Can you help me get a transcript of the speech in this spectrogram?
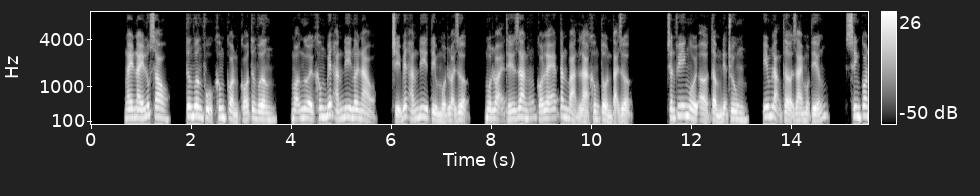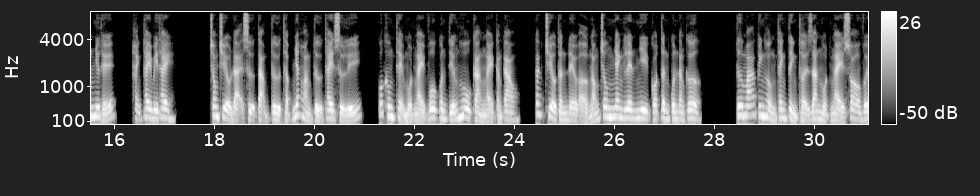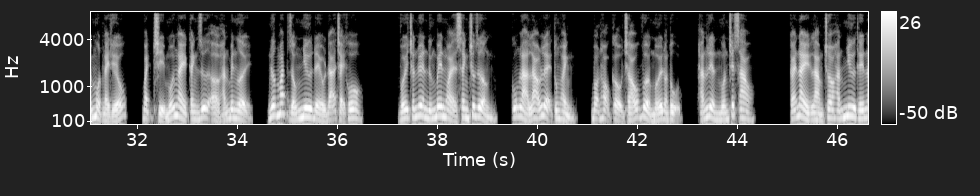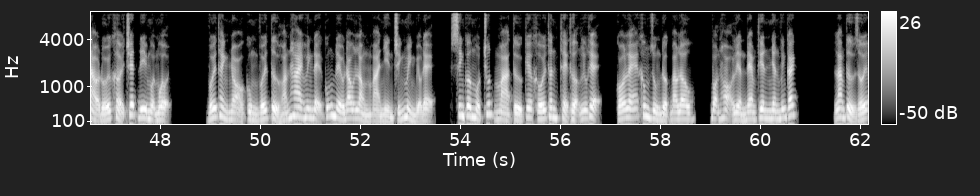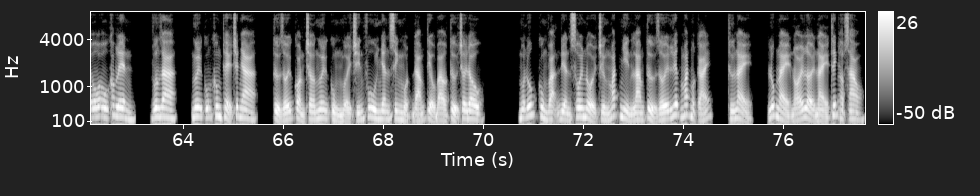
Ngày này lúc sau, tương vương phủ không còn có tương vương, mọi người không biết hắn đi nơi nào, chỉ biết hắn đi tìm một loại dược, một loại thế gian có lẽ căn bản là không tồn tại dược. Trần Phi ngồi ở tẩm điện trung, im lặng thở dài một tiếng, sinh con như thế, hạnh thay bi thay. Trong triều đại sự tạm từ thập nhất hoàng tử thay xử lý, quốc không thể một ngày vô quân tiếng hô càng ngày càng cao, các triều thần đều ở ngóng trông nhanh lên nhi có tân quân đăng cơ. Tư mã kinh hồng thanh tỉnh thời gian một ngày so với một ngày thiếu, bạch chỉ mỗi ngày canh giữ ở hắn bên người, nước mắt giống như đều đã chảy khô. Với Trấn Nguyên đứng bên ngoài xanh trước giường, cũng là lão lệ tung hành, bọn họ cậu cháu vừa mới đoàn tụ, hắn liền muốn chết sao. Cái này làm cho hắn như thế nào đối khởi chết đi muội muội. Với thành nhỏ cùng với tử hoán hai huynh đệ cũng đều đau lòng mà nhìn chính mình biểu đệ, sinh cơ một chút mà từ kia khối thân thể thượng lưu thệ, có lẽ không dùng được bao lâu, bọn họ liền đem thiên nhân vĩnh cách. Lam tử giới ô ô khóc lên, vương ra, ngươi cũng không thể chết nha, tử giới còn chờ ngươi cùng 19 phu nhân sinh một đám tiểu bào tử chơi đâu. Một lúc cùng vạn điền sôi nổi trừng mắt nhìn Lam tử giới liếc mắt một cái, thứ này, lúc này nói lời này thích hợp sao.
